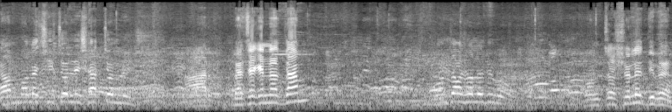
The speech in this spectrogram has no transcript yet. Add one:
দাম বলে ছিচল্লিশ সাতচল্লিশ। আর বেচা কেনার দাম? পঞ্চাশ হলে দিব। পঞ্চাশ হলে দিবেন।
